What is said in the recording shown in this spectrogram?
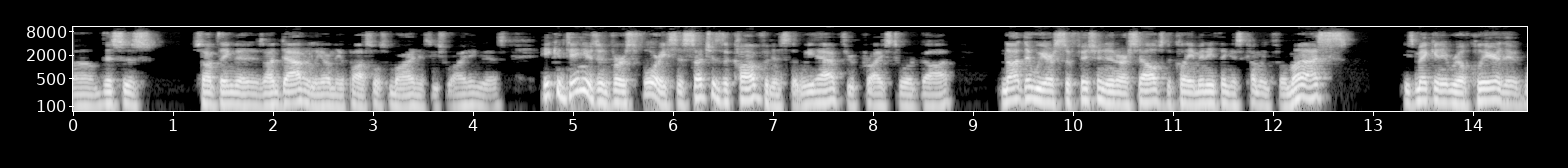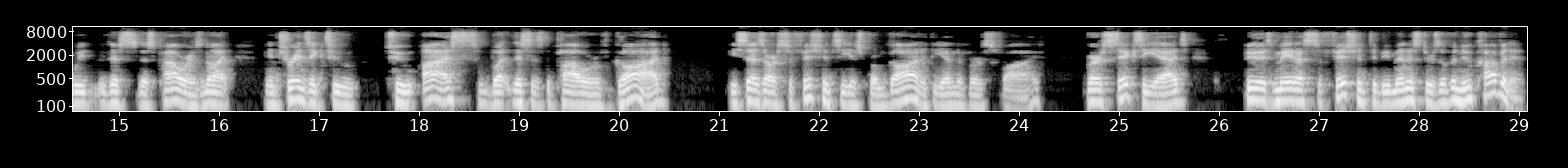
Um, this is something that is undoubtedly on the apostles' mind as he's writing this. He continues in verse 4. He says, Such is the confidence that we have through Christ toward God. Not that we are sufficient in ourselves to claim anything is coming from us, he's making it real clear that we this this power is not intrinsic to to us, but this is the power of God. He says our sufficiency is from God at the end of verse five. Verse six, he adds, who has made us sufficient to be ministers of a new covenant,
